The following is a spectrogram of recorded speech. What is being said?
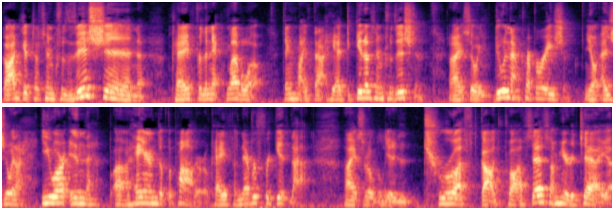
God gets us in position okay for the next level up. Things like that. He had to get us in position. All right so you're doing that preparation. You know as you you are in the uh, hands of the potter okay? So never forget that. All right, so you trust God's process. I'm here to tell you,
